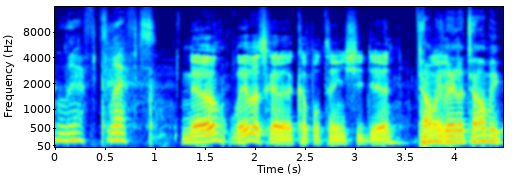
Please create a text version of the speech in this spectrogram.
Lyft, Lyft. no. Layla's got a couple things she did. Tell me, Layla, tell me.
